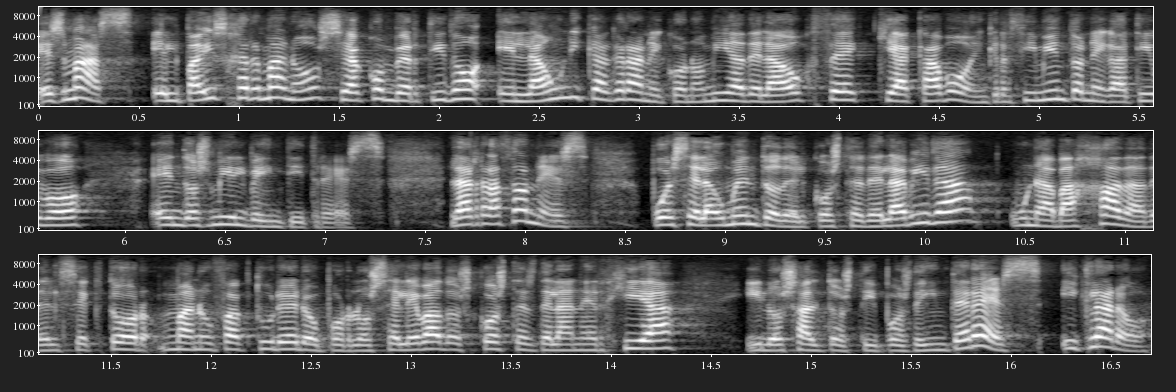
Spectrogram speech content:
Es más, el país germano se ha convertido en la única gran economía de la OCDE que acabó en crecimiento negativo en 2023. Las razones, pues el aumento del coste de la vida, una bajada del sector manufacturero por los elevados costes de la energía y los altos tipos de interés. Y claro,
